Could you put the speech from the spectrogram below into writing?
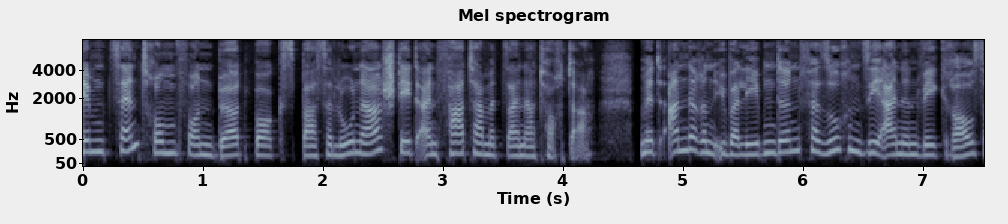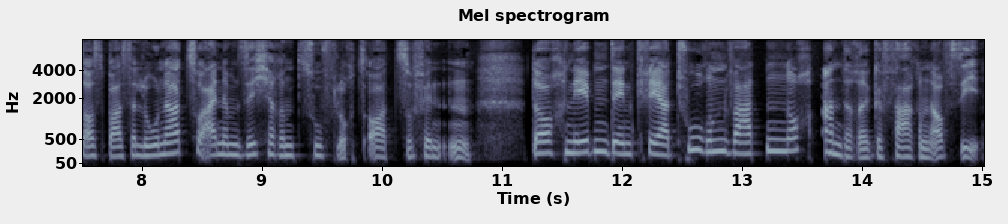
Im Zentrum von Birdbox Barcelona steht ein Vater mit seiner Tochter. Mit anderen Überlebenden versuchen sie einen Weg raus aus Barcelona zu einem sicheren Zufluchtsort zu finden. Doch neben den Kreaturen warten noch andere Gefahren auf sie.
